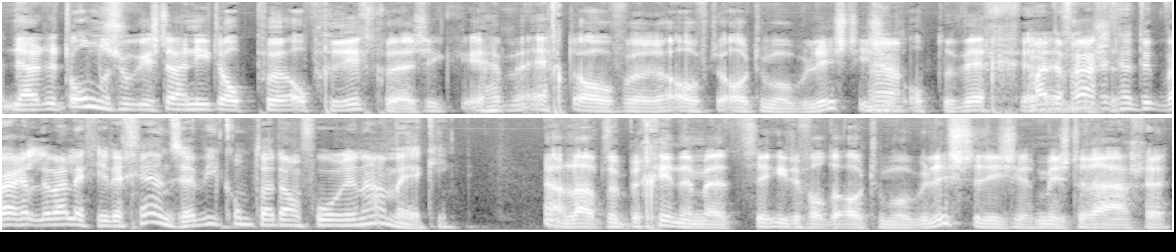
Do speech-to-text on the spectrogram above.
nou, het onderzoek is daar niet op, op gericht geweest. Ik heb me echt over, over de automobilist die ja. op de weg... maar de vraag is natuurlijk, waar, waar leg je de grens? Hè? Wie komt daar dan voor in aanmerking? Nou, laten we beginnen met in ieder geval de automobilisten die zich misdragen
